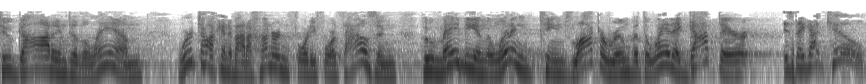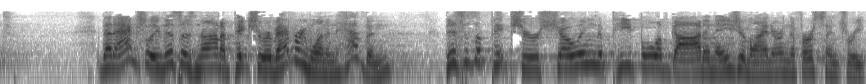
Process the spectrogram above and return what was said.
to God and to the Lamb. We're talking about 144,000 who may be in the winning team's locker room, but the way they got there is they got killed. That actually, this is not a picture of everyone in heaven. This is a picture showing the people of God in Asia Minor in the first century.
